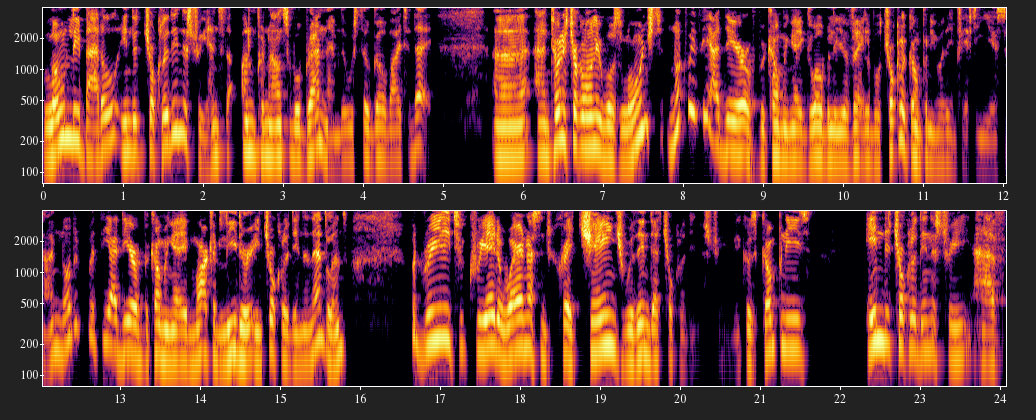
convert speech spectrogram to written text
lonely battle in the chocolate industry, hence the unpronounceable brand name that we still go by today. Uh, and Tony's Chocolonely was launched not with the idea of becoming a globally available chocolate company within 15 years' time, not with the idea of becoming a market leader in chocolate in the Netherlands, but really to create awareness and to create change within that chocolate industry. Because companies in the chocolate industry have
